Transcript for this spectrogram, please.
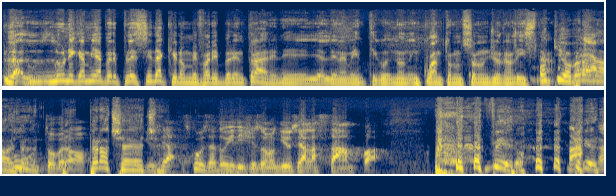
La- l'unica mia perplessità è che non mi farebbero entrare negli allenamenti in quanto non sono un giornalista. Oddio, però, Eh, no, appunto, però. però c'è, c'è- a- Scusa, tu gli dici sono chiusi alla stampa. è vero, è vero.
